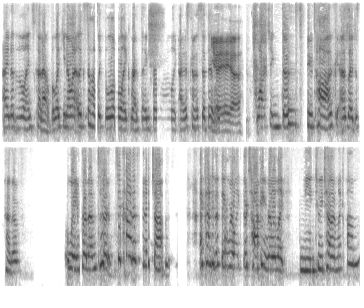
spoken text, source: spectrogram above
I know that the line's cut out, but like you know what? It like still has like the little like red thing for a while. Like I just kind of sit there yeah like yeah yeah watching those two talk as I just kind of wait for them to to kind of finish up. I kind of do the thing where like they're talking really like mean to each other. I'm like, um,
